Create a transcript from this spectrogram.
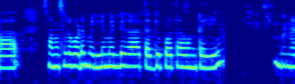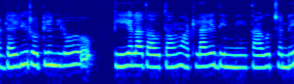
ఆ సమస్యలు కూడా మెల్లిమెల్లిగా తగ్గిపోతూ ఉంటాయి. మన డైలీ రొటీన్లో టీ ఎలా తాగుతామో అట్లాగే దీన్ని తాగొచ్చండి.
